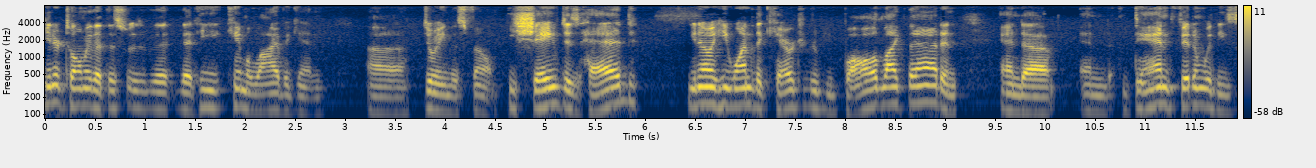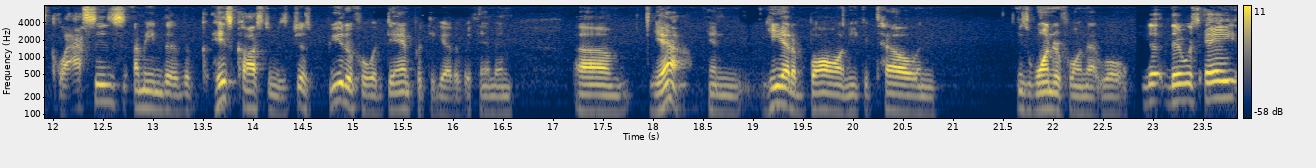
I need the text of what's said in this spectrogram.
Peter told me that this was that, that he came alive again uh, doing this film. He shaved his head. You know, he wanted the character to be bald like that, and and uh, and Dan fit him with these glasses. I mean, the, the his costume is just beautiful. What Dan put together with him, and um, yeah, and he had a ball, and you could tell, and he's wonderful in that role. There was a,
